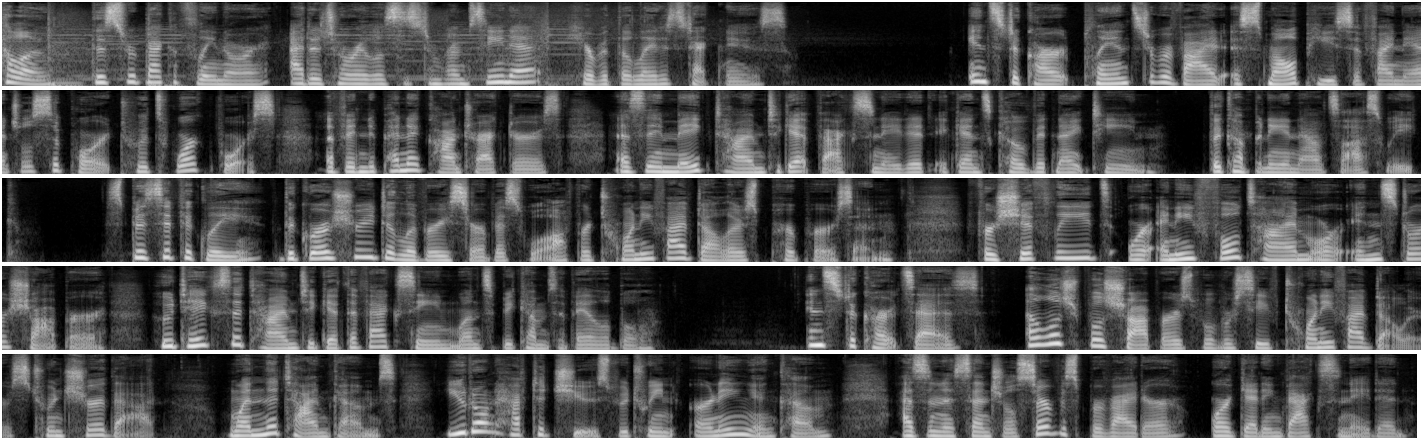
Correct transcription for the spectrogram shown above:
Hello, this is Rebecca Fleenor, editorial assistant from CNET, here with the latest tech news. Instacart plans to provide a small piece of financial support to its workforce of independent contractors as they make time to get vaccinated against COVID 19, the company announced last week. Specifically, the grocery delivery service will offer $25 per person for shift leads or any full time or in store shopper who takes the time to get the vaccine once it becomes available. Instacart says eligible shoppers will receive $25 to ensure that, when the time comes, you don't have to choose between earning income as an essential service provider or getting vaccinated.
